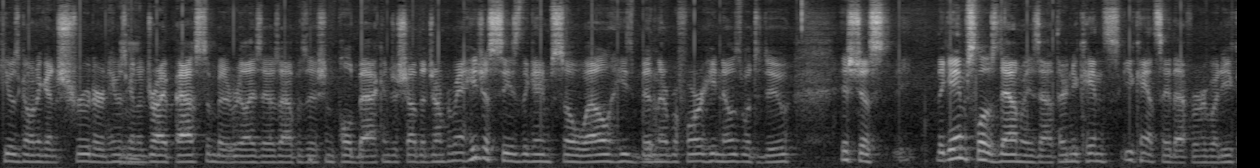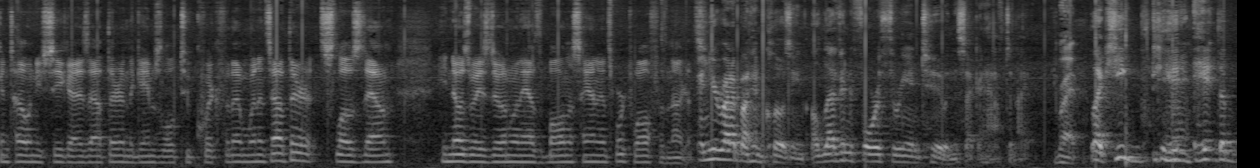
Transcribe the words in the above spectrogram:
he was going against Schroeder and he was mm-hmm. going to drive past him, but he realized it was opposition, pulled back, and just shot the jumper. Man, he just sees the game so well. He's been there before. He knows what to do. It's just the game slows down when he's out there, and you can't you can't say that for everybody. You can tell when you see guys out there, and the game's a little too quick for them. When it's out there, it slows down. He knows what he's doing when he has the ball in his hand, and it's worked well for the Nuggets. And you're right about him closing 11, 4, 3, and 2 in the second half tonight. Right. Like he hit, hit the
